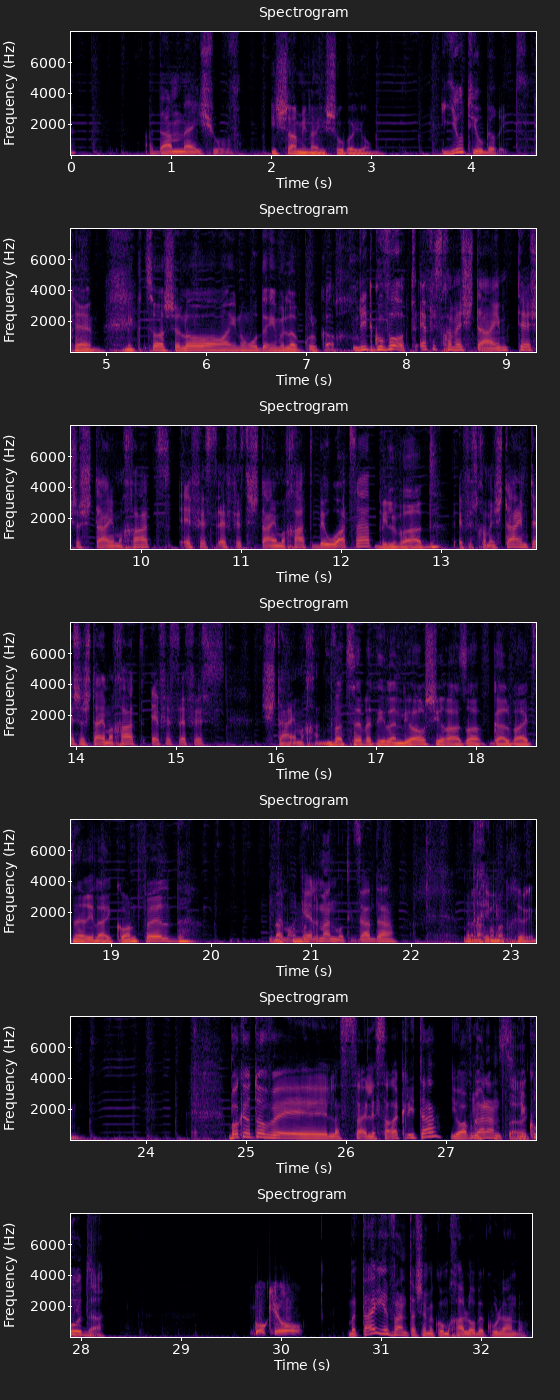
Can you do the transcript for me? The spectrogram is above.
אדם מהיישוב. אישה מן היישוב היום. יוטיוברית. כן, מקצוע שלא היינו מודעים אליו כל כך. בתגובות 052-921-0021 בוואטסאפ, בלבד. 052-921-0021. בצוות אילן ליאור, שירה עזרף, גל ויצנר, אילי קונפלד. איתמר גלמן, מוטי זאדה. אנחנו מתחילים. בוקר טוב אה, לס- לשר הקליטה, יואב גלנט, שר ליכוד. בוקר אור. מתי הבנת שמקומך לא בכולנו?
